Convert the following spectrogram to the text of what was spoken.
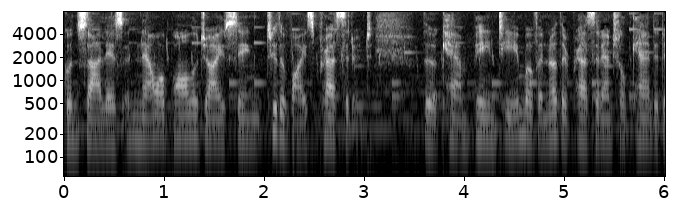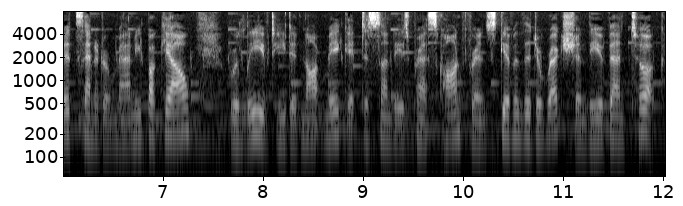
Gonzales now apologizing to the vice president. The campaign team of another presidential candidate, Senator Manny Pacquiao, relieved he did not make it to Sunday's press conference given the direction the event took.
